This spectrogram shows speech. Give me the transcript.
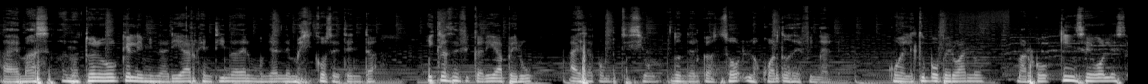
Además, anotó el gol que eliminaría a Argentina del Mundial de México 70 y clasificaría a Perú a esa competición donde alcanzó los cuartos de final. Con el equipo peruano marcó 15 goles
